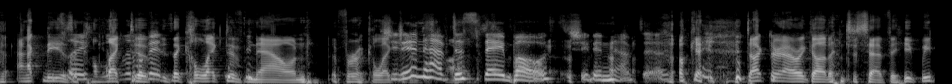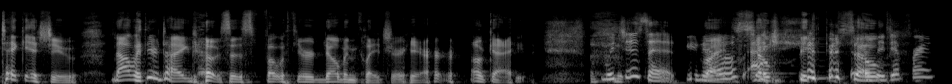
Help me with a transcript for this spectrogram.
Acne It's is like a a collective bit- is a collective noun for a collective. She didn't have to say both. She didn't have to. Okay, Dr. Aragona Giuseppe, we take issue not with your diagnosis, but with your nomenclature here. Okay. Which is it? You know, Right, so be- so- different?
